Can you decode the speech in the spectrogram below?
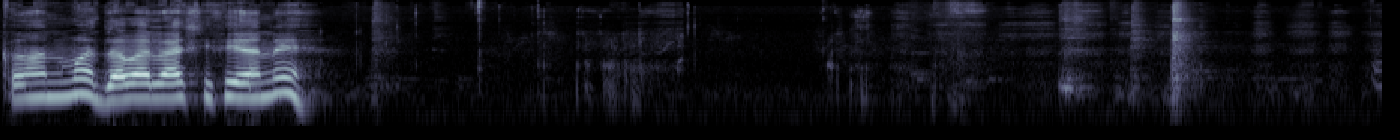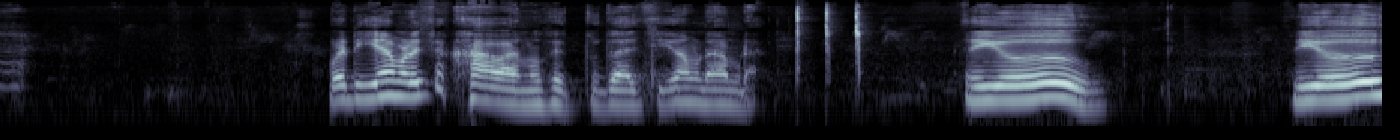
કાનમાં દવા લાસી થયા ને બટી હમણાં છે ખાવાનું છે તું દાજી હમણાં હમણાં રિયો રિયો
